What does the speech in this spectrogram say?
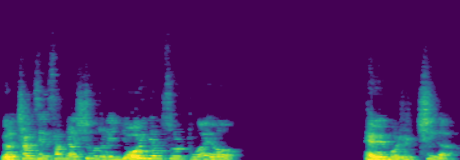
이는 창세기 3장 15절에 여인의 흡수를 통하여 머리를 치니라.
